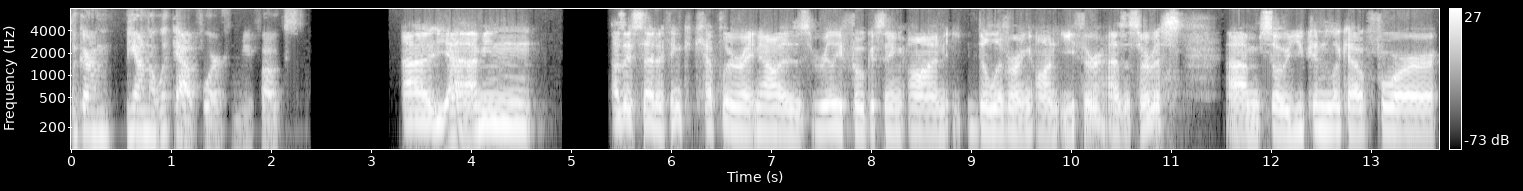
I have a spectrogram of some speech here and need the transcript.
look on be on the lookout for from you folks? Uh, yeah, I mean, as I said, I think Kepler right now is really focusing on delivering on Ether as a service. Um, so you can look out for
